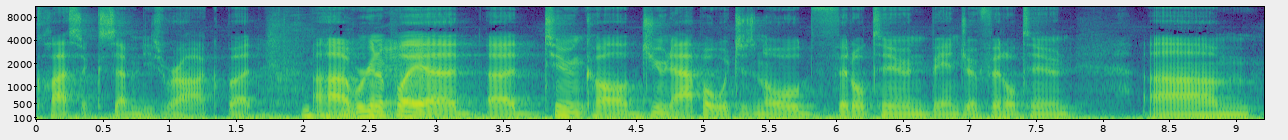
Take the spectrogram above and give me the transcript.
classic 70s rock. But uh, we're going to play a, a tune called June Apple, which is an old fiddle tune, banjo fiddle tune. Um,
